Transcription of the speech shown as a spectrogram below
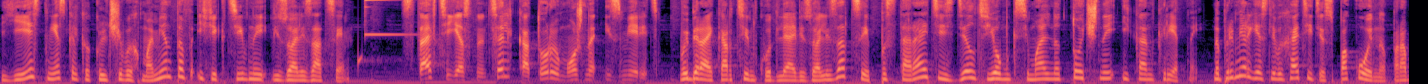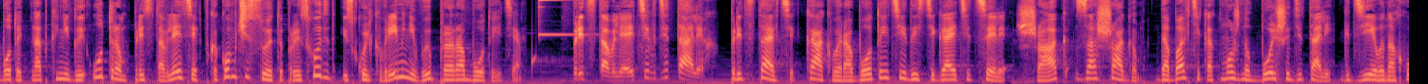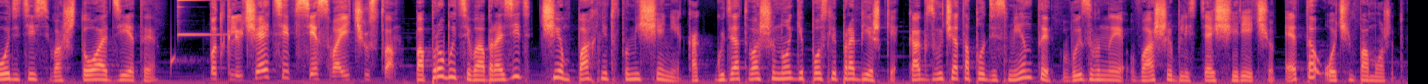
Есть несколько ключевых моментов эффективной визуализации. Ставьте ясную цель, которую можно измерить. Выбирая картинку для визуализации, постарайтесь сделать ее максимально точной и конкретной. Например, если вы хотите спокойно поработать над книгой утром, представляйте, в каком часу это происходит и сколько времени вы проработаете. Представляйте в деталях. Представьте, как вы работаете и достигаете цели, шаг за шагом. Добавьте как можно больше деталей, где вы находитесь, во что одеты. Подключайте все свои чувства. Попробуйте вообразить, чем пахнет в помещении, как гудят ваши ноги после пробежки, как звучат аплодисменты, вызванные вашей блестящей речью. Это очень поможет.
